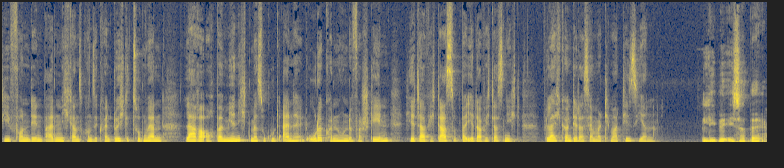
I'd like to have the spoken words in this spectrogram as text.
die von den beiden nicht ganz konsequent durchgezogen werden, Lara auch bei mir nicht mehr so gut einhält? Oder können Hunde verstehen, hier darf ich das und bei ihr darf ich das nicht? Vielleicht könnt ihr das ja mal thematisieren. liebe Isabel,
